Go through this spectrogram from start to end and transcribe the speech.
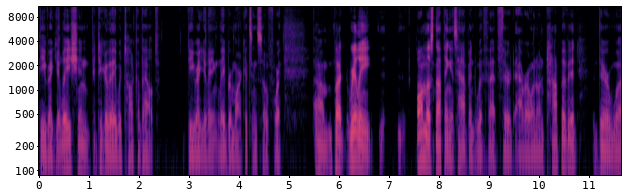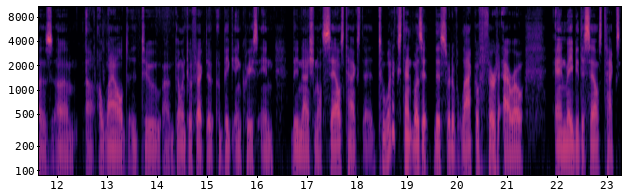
deregulation. Particularly, they would talk about deregulating labor markets and so forth. Um, but really, almost nothing has happened with that third arrow. And on top of it, there was um, uh, allowed to uh, go into effect a, a, big increase in the national sales tax. Uh, to what extent was it this sort of lack of third arrow and maybe the sales tax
